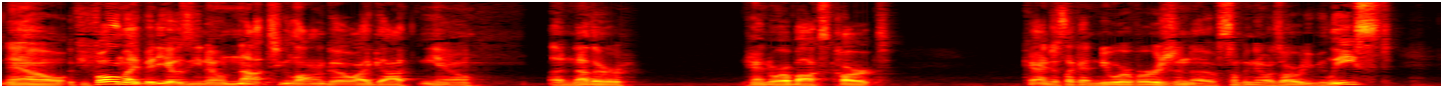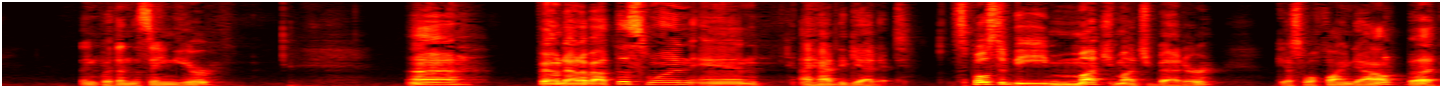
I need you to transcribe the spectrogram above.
Now, if you follow my videos, you know, not too long ago I got, you know, another Pandora Box cart. Kind of just like a newer version of something that was already released. I think within the same year. Uh, found out about this one and I had to get it. It's supposed to be much, much better. Guess we'll find out, but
